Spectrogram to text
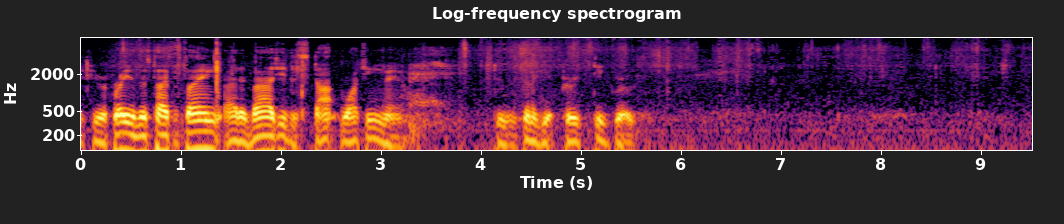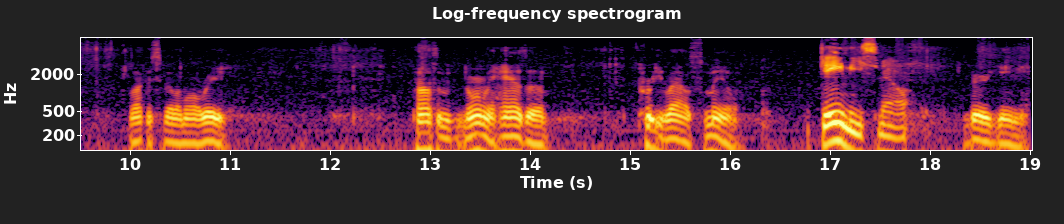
If you're afraid of this type of thing, I'd advise you to stop watching now. Because it's going to get pretty gross. Well, I can smell them already. Possum normally has a pretty loud smell. Gamey smell. Very gamey.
